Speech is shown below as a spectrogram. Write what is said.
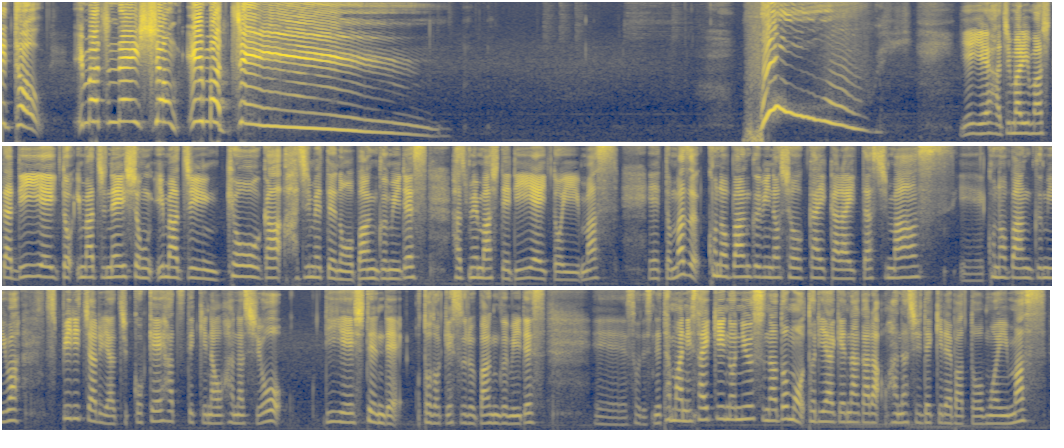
イトイマジネーションイマジンいえいえ始まりました。D8 イマジネーションイマジン今日が初めての番組です。はじめまして D8 と言います。えっ、とまずこの番組の紹介からいたします、えーこの番組はスピリチュアルや自己啓発的なお話を DA 視点でお届けする番組です。えーそうですねたまに最近のニュースなども取り上げながらお話しできればと思います。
